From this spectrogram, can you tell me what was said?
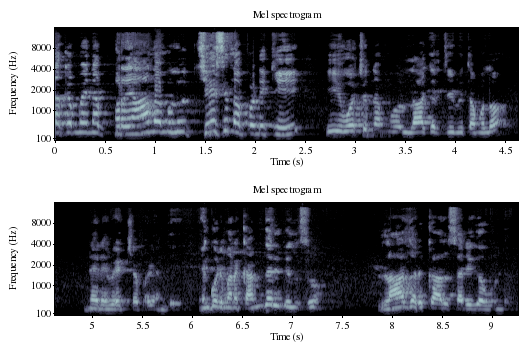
రకమైన ప్రయాణములు చేసినప్పటికీ ఈ వచనము లాజర్ జీవితంలో నెరవేర్చబడింది. ఇంకోటి మనకు అందరికీ తెలుసు లాజర్ కాలు సరిగా ఉండదు.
